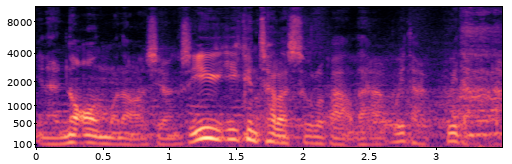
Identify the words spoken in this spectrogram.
you know, not on when I was young. So you, you can tell us all about that. We don't we don't know.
